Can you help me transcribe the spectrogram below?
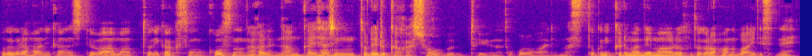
フォトグラファーに関しては、まあ、とにかくそのコースの中で何回写真撮れるかが勝負というようなところがあります。特に車で回るフォトグラファーの場合ですね。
